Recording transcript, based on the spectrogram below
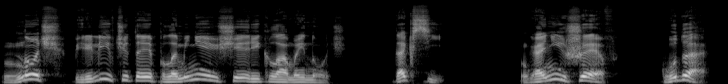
Ночь, переливчатая, пламенеющая рекламой ночь. Такси. Гони, шеф. Куда?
